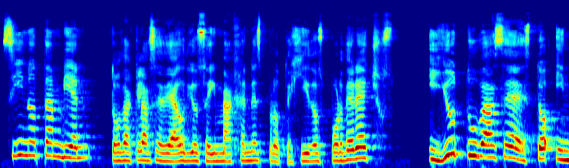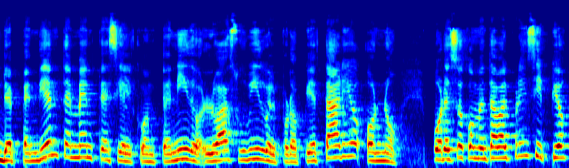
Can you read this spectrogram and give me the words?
sino también toda clase de audios e imágenes protegidos por derechos. Y YouTube hace esto independientemente si el contenido lo ha subido el propietario o no. Por eso comentaba al principio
